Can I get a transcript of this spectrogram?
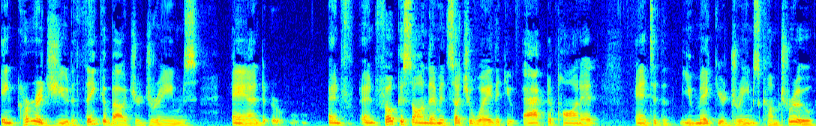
encourage you to think about your dreams and and and focus on them in such a way that you act upon it and to the, you make your dreams come true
